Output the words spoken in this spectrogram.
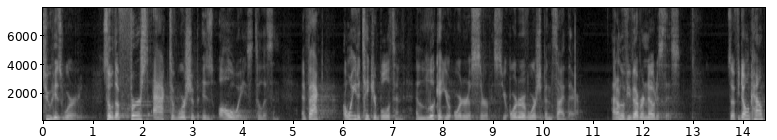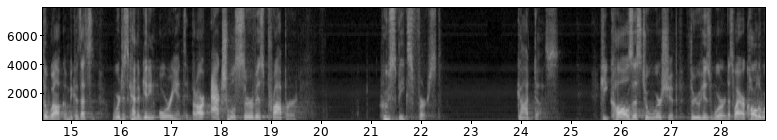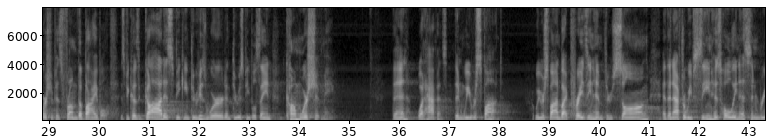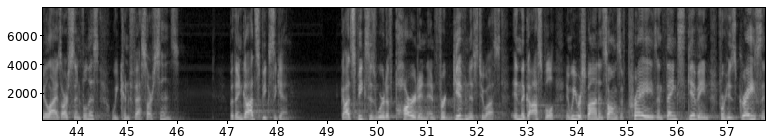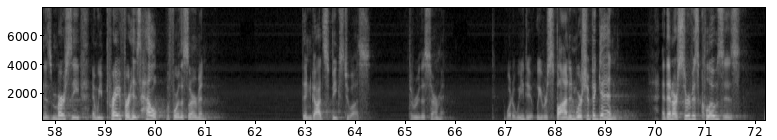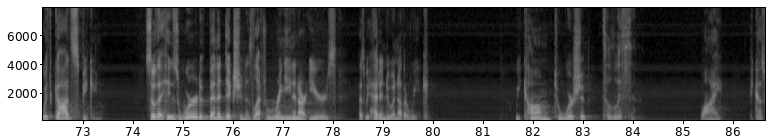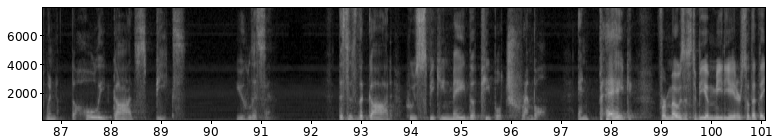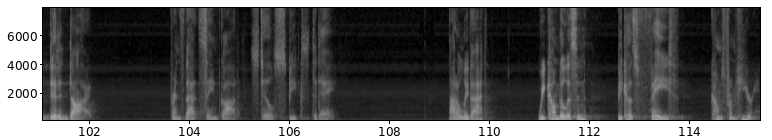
to His Word. So the first act of worship is always to listen. In fact, I want you to take your bulletin and look at your order of service, your order of worship inside there. I don't know if you've ever noticed this. So if you don't count the welcome, because that's we're just kind of getting oriented. But our actual service proper, who speaks first? God does. He calls us to worship through His Word. That's why our call to worship is from the Bible, is because God is speaking through His Word and through His people saying, Come worship me. Then what happens? Then we respond. We respond by praising Him through song, and then after we've seen His holiness and realize our sinfulness, we confess our sins. But then God speaks again. God speaks His word of pardon and forgiveness to us in the gospel, and we respond in songs of praise and thanksgiving for His grace and His mercy, and we pray for His help before the sermon. Then God speaks to us through the sermon. What do we do? We respond in worship again. And then our service closes with God speaking, so that His word of benediction is left ringing in our ears as we head into another week. We come to worship to listen. Why? Because when the holy God speaks, you listen. This is the God whose speaking made the people tremble and beg for Moses to be a mediator so that they didn't die. Friends, that same God still speaks today. Not only that, we come to listen because faith comes from hearing,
